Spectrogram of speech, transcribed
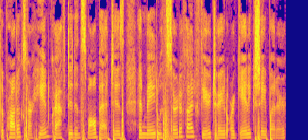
The products are handcrafted in small batches and made with certified fair trade organic shea butter,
